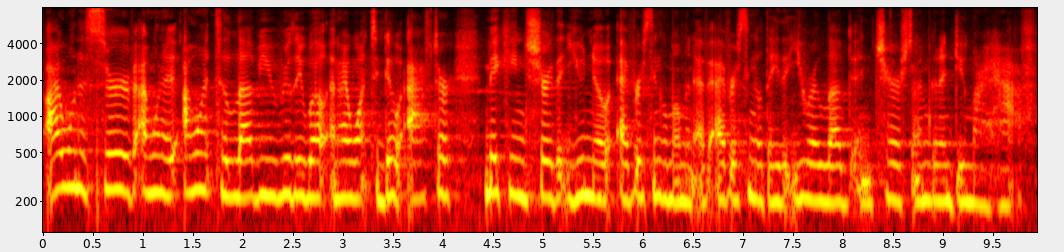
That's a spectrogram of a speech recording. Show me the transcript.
I want to serve. I want to, I want to love you really well. And I want to go after making sure that you know every single moment of every single day that you are loved and cherished. And I'm going to do my half.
